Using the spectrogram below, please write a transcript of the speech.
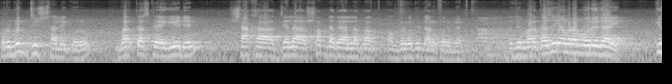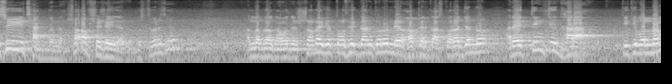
প্রবৃদ্ধিশালী করুন, মার্কাজকে এগিয়ে দিন শাখা, জেলা সব জায়গায় আল্লাহ পাক অগ্রগতি দান করবেন। যদি মার্কাজেই আমরা মরে যাই, কিছুই থাকবে না, সব শেষ হয়ে যাবে, বুঝতে পেরেছেন? আল্লাপাক আমাদের সবাইকে তৌফিক দান করুন হকের কাজ করার জন্য। আর এই তিনটি ধারা, কি কি বললাম?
